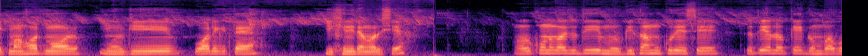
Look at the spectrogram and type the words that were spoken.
এক মাহত মোৰ মুৰ্গী পোৱালিকেইটা এইখিনি ডাঙৰ হৈছে। আৰু কোনোবাই যদি মুৰ্গী ফাৰ্ম কৰি আছে তেতিয়ালৈকে গম পাব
